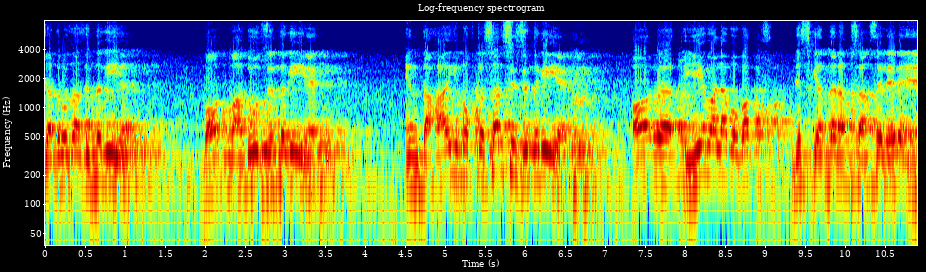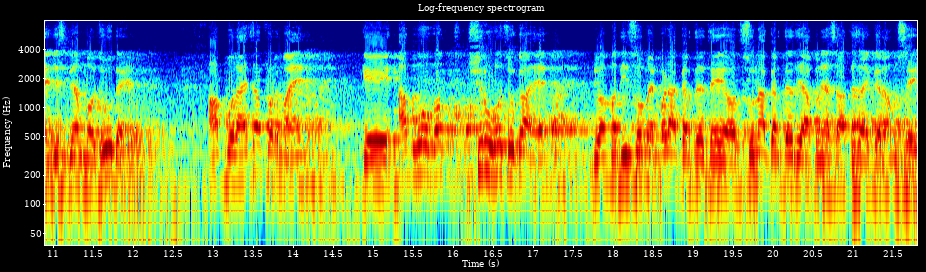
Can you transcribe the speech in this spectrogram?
चंद रोज़ा ज़िंदगी है, बहुत महदूद ज़िंदगी है, इंतहाई मुख्तसर सी ज़िंदगी है, और ये वाला वो वक्त जिसके अंदर हम साँसें ले रहे हैं, जिसमें हम मौजूद हैं, आप मुलायजा फरमाएँ कि अब वो वक्त शुरू हो चुका है, जो हम हदीसों में पढ़ा करते थे और सुना करते थे अपने इस कराम से,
